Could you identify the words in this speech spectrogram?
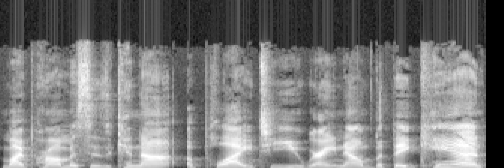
my promises cannot apply to you right now, but they can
